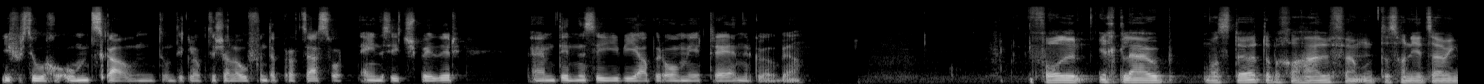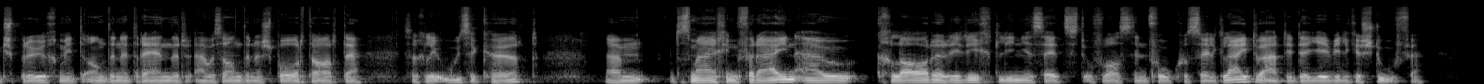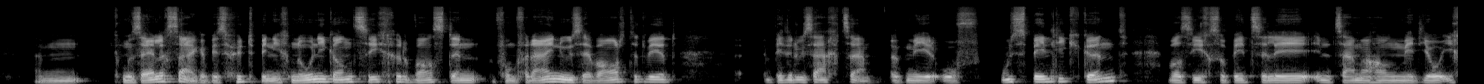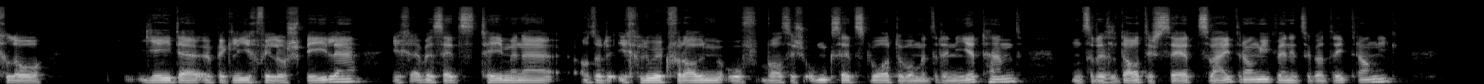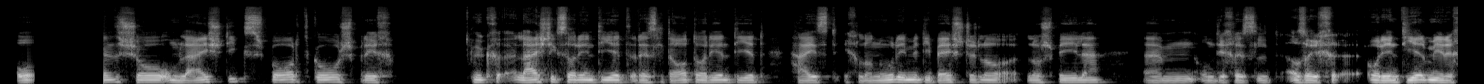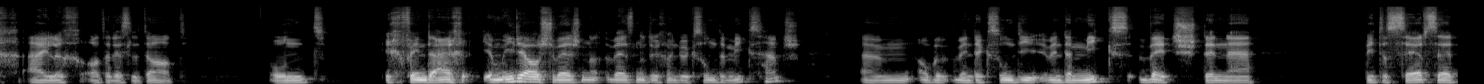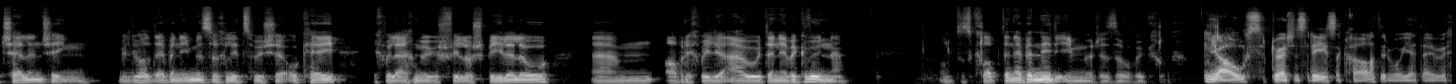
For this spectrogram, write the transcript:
wie versuchen umzugehen. Und, und ich glaube, das ist ein laufender Prozess, wo einerseits die Spieler ähm, drin sind, wie aber auch wir Trainer, glaube ich. Ja. Voll. Ich glaube, was dort aber kann helfen und das habe ich jetzt auch in Gesprächen mit anderen Trainern auch aus anderen Sportarten so ein bisschen rausgehört, ähm, dass man eigentlich im Verein auch klarere Richtlinien setzt, auf was den Fokus soll geleitet werden in der jeweiligen Stufe. Ähm, ich muss ehrlich sagen, bis heute bin ich noch nicht ganz sicher, was denn vom Verein aus erwartet wird bei der U16. Ob wir auf Ausbildung gehen, was ich so ein bisschen im Zusammenhang mit, ja, ich lasse jeden gleich viel spielen. Ich setze Themen also ich schaue vor allem auf, was ist umgesetzt worden, wo wir trainiert haben. Und das Resultat ist sehr zweitrangig, wenn nicht sogar drittrangig. Oder schon um Leistungssport geht, sprich wirklich leistungsorientiert, resultatorientiert, heißt, ich lasse nur immer die Besten spielen. Ähm, und ich, also ich orientiere mich eigentlich an das Resultat. Und ich finde eigentlich, am idealsten wäre es natürlich, wenn du einen gesunden Mix hättest. Ähm, aber wenn der gesunde, wenn der Mix willst, dann äh, wird das sehr, sehr challenging. Weil du halt eben immer so ein bisschen zwischen, okay, ich will eigentlich möglichst viel spielen lassen, ähm, aber ich will ja auch dann eben gewinnen. Und das klappt dann eben nicht immer so wirklich. Ja, außer du hast ein riesen Kader, wo jeder einfach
